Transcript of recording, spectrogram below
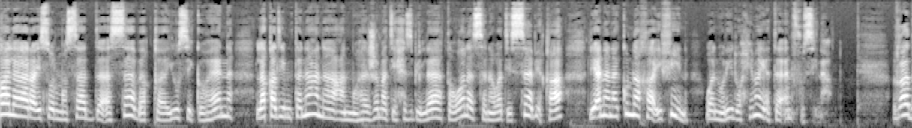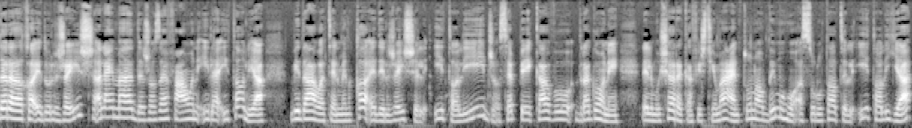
قال رئيس الموساد السابق يوسي كوهين لقد امتنعنا عن مهاجمة حزب الله طوال السنوات السابقة لأننا كنا خائفين ونريد حماية أنفسنا. غادر قائد الجيش العماد جوزيف عون إلى إيطاليا بدعوة من قائد الجيش الإيطالي جوزيبي كافو دراغوني للمشاركة في اجتماع تنظمه السلطات الإيطالية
